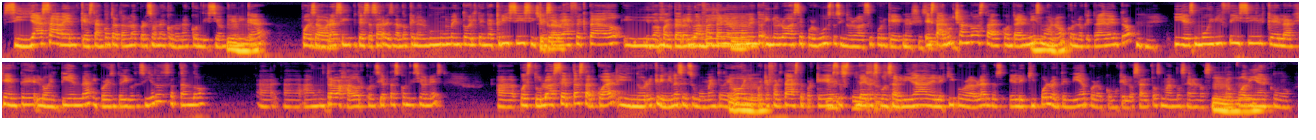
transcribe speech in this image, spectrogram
Si ya saben que están contratando a una persona con una condición clínica, pues ahora sí te estás arriesgando que en algún momento él tenga crisis y que se vea afectado y, va a faltar, y va a faltar en algún momento y no lo hace por gusto, sino lo hace porque está luchando hasta contra él mismo, ¿no? Con lo que trae dentro. Y es muy difícil que la gente lo entienda y por eso te digo, si ya estás aceptando a un trabajador con ciertas condiciones, Ah, pues tú lo aceptas tal cual y no recriminas en su momento de, oye, ¿por qué faltaste? Porque eso es la irresponsabilidad del equipo, bla, bla, Entonces el equipo lo entendía, pero como que los altos mandos eran los que no podían como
